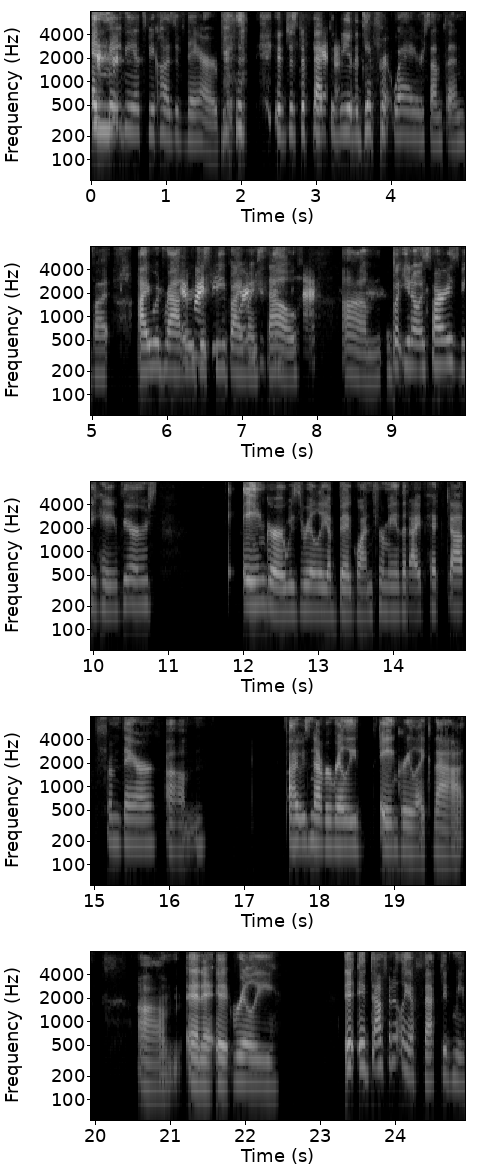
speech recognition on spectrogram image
and maybe it's because of there it just affected Yeah. me in a different way or something but i would rather just be by myself um but you know as far as behaviors anger was really a big one for me that i picked up from there um i was never really angry like that um and it, it really it, it definitely affected me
